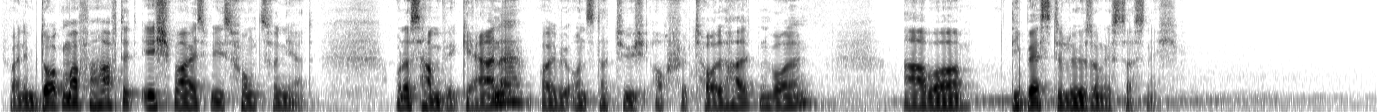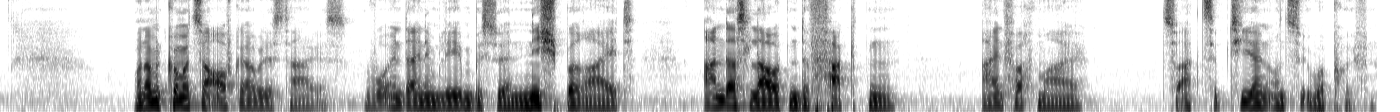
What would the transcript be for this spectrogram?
Ich war in dem Dogma verhaftet, ich weiß, wie es funktioniert. Und das haben wir gerne, weil wir uns natürlich auch für toll halten wollen. Aber die beste Lösung ist das nicht. Und damit kommen wir zur Aufgabe des Tages. Wo in deinem Leben bist du denn nicht bereit, anderslautende Fakten einfach mal zu akzeptieren und zu überprüfen?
